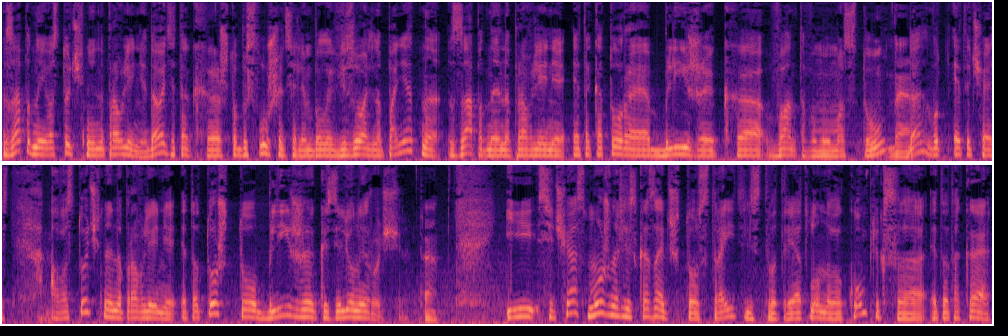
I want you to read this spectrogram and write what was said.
Западное и восточное направление. Давайте так, э, чтобы слушателям было визуально понятно. Западное направление – это которое ближе к Вантовому мосту, Да. вот эта часть. А восточное направление – это то, что ближе к Зеленой роще. Да. И сейчас можно ли сказать, что строительство триатлонного комплекса – это такая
